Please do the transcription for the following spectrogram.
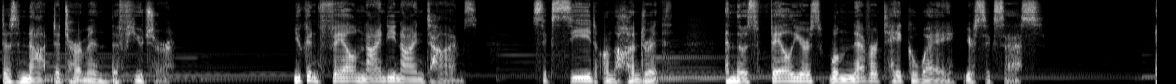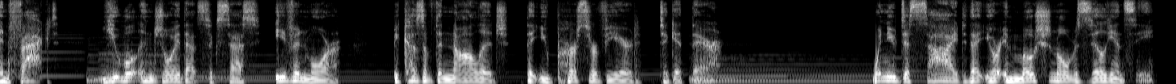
does not determine the future. You can fail 99 times, succeed on the 100th, and those failures will never take away your success. In fact, you will enjoy that success even more because of the knowledge that you persevered to get there. When you decide that your emotional resiliency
